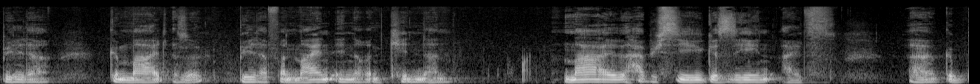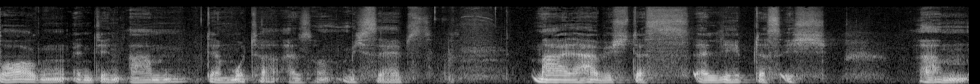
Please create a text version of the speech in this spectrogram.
Bilder gemalt, also Bilder von meinen inneren Kindern. Mal habe ich sie gesehen als äh, geborgen in den Armen der Mutter, also mich selbst. Mal habe ich das erlebt, dass ich ähm,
